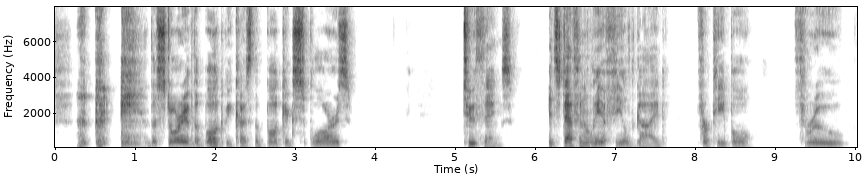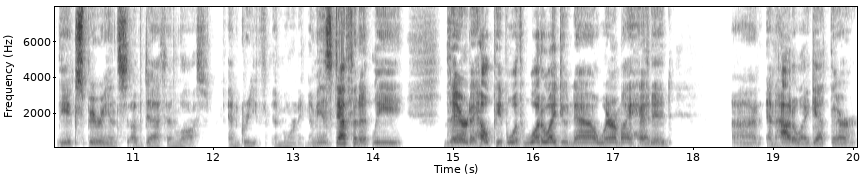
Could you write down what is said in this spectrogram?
the story of the book because the book explores two things. It's definitely a field guide for people through the experience of death and loss and grief and mourning. I mean, it's definitely there to help people with what do I do now? Where am I headed? Uh, and how do I get there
